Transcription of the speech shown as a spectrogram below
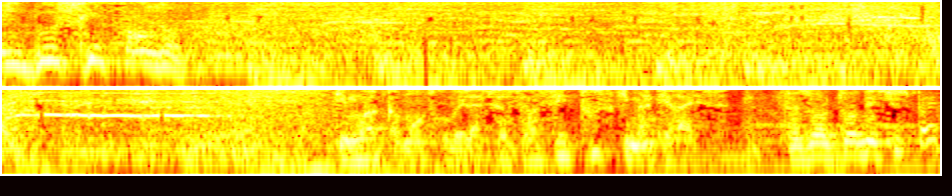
Une boucherie sans nom. Dis-moi comment trouver l'assassin, c'est tout ce qui m'intéresse. Faisons le tour des suspects.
